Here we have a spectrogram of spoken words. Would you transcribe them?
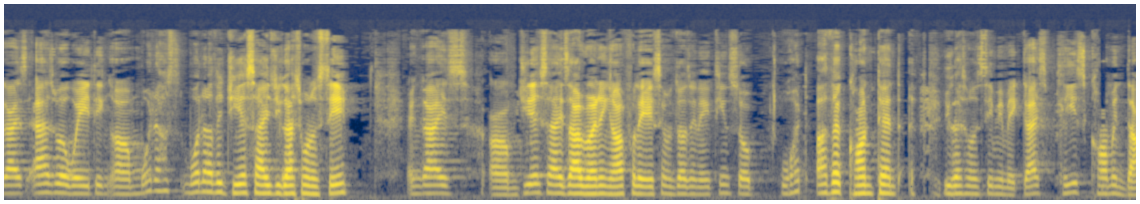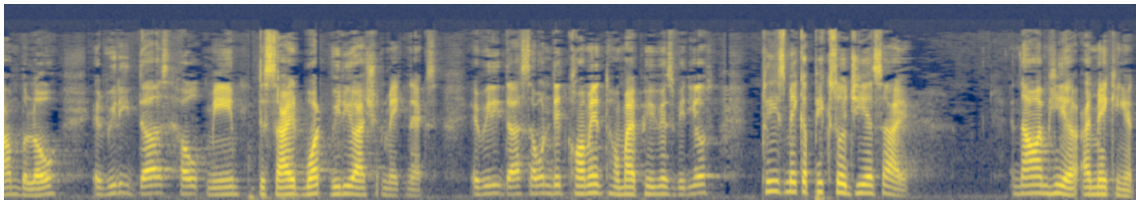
guys as we're waiting um what else what other gsis you guys want to see and guys um gsis are running out for the a7 2018 so what other content you guys want to see me make? Guys please comment down below. It really does help me decide what video I should make next. It really does. Someone did comment on my previous videos. Please make a pixel GSI and now I'm here. I'm making it.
